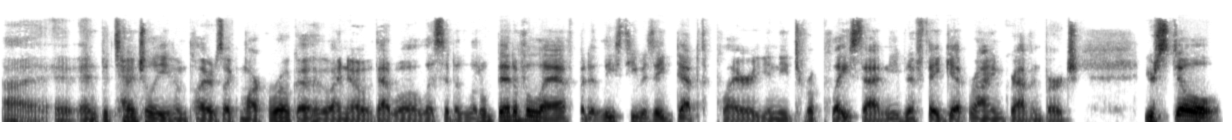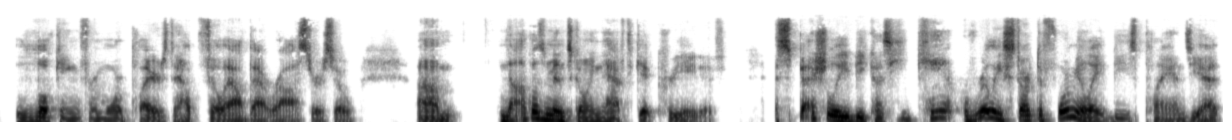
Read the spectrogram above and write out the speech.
uh, and potentially even players like Marc Roca, who I know that will elicit a little bit of a laugh, but at least he was a depth player. You need to replace that. And even if they get Ryan Gravenberch, you're still looking for more players to help fill out that roster. So um, is going to have to get creative, especially because he can't really start to formulate these plans yet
